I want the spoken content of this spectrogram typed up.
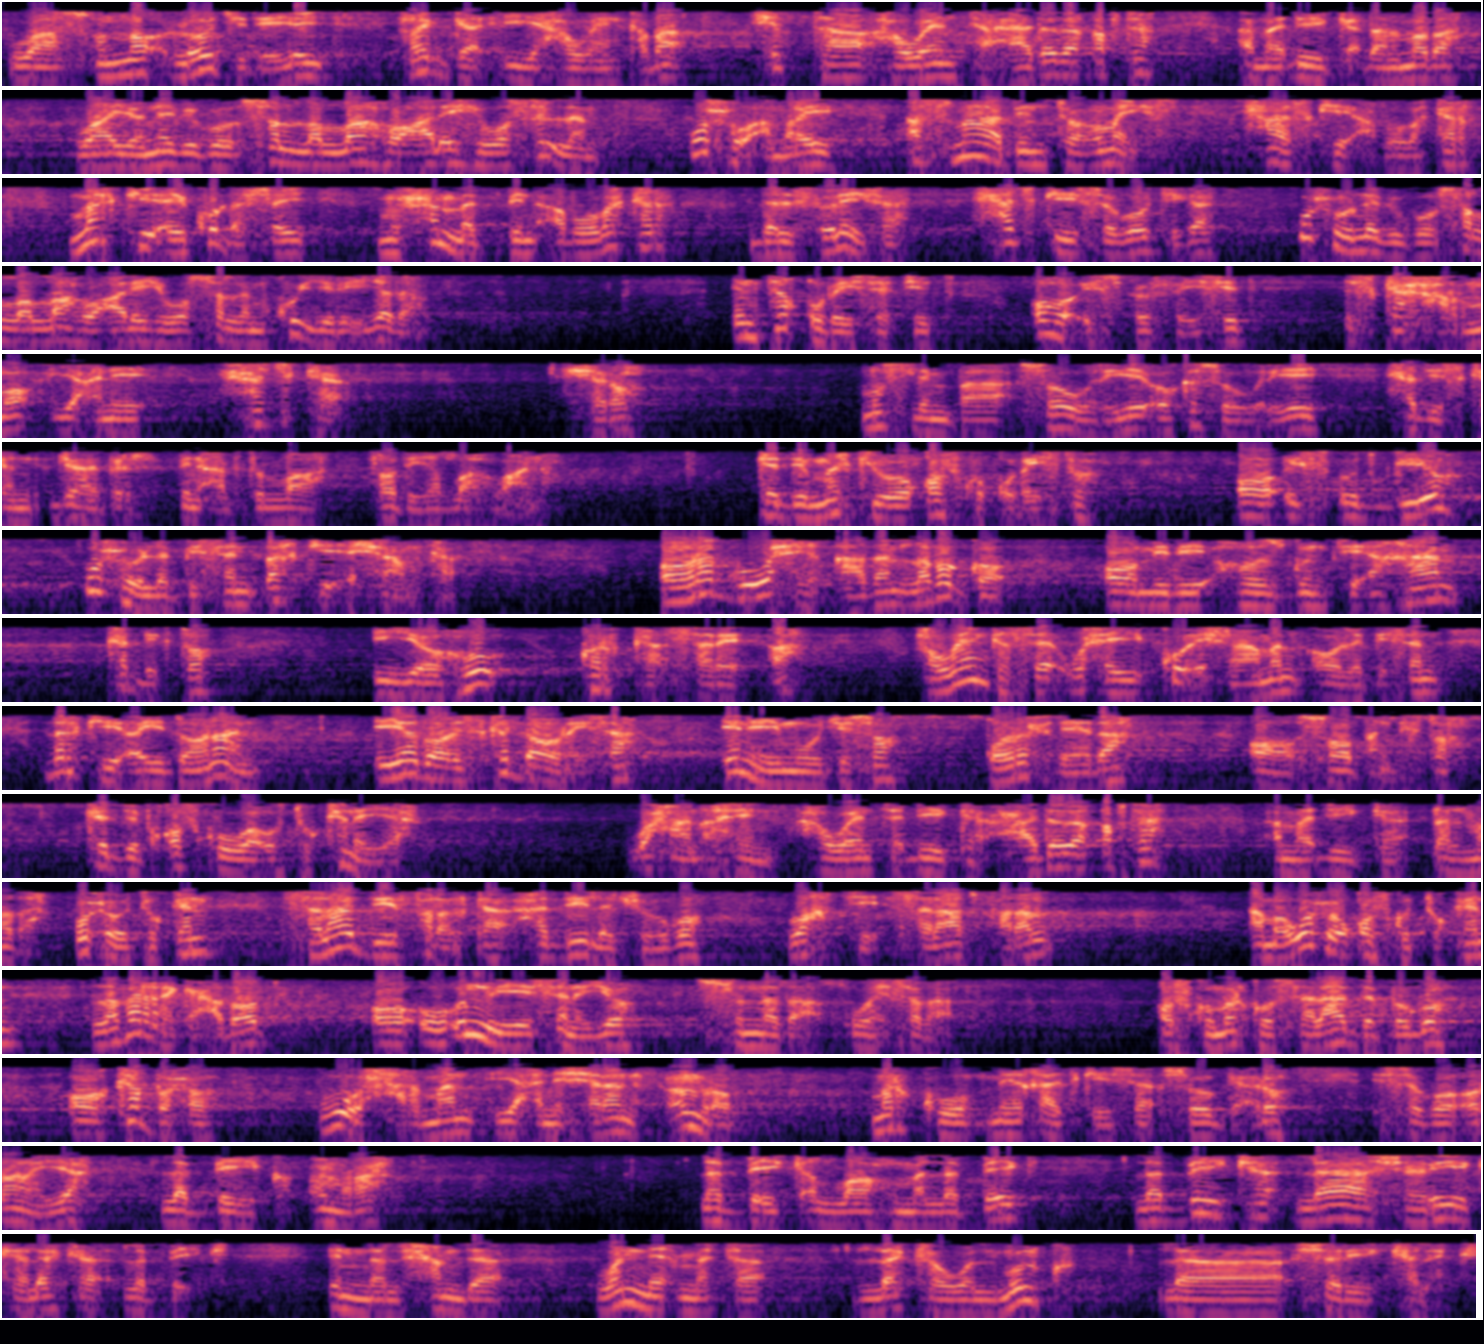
waa sunno loo jideeyey ragga iyo haweenkaba xitaa haweenta caadada qabta ama dhiigga dhalmada. Waayo nebigu sala allahu calayhi wasalam wuxuu amray asmaa bintu cumays xaaskii abubakar markii ay ku dhashay moxamed bin abubakar dalxulayfa xajkii sagootiga wuxuu nebigu sala allahu calayhi wasalam ku yidhi iyada inta qubaysatid oo iscufaysid iska xarmo yacni xajka xiro. Muslim baa soo wariyey oo ka soo wariyey xadiiskan jaabir bin cabdullah radia allahu canhu kadib markii uu qofku qubaysto oo is-udgiyo wuxuu labisan dharkii ixraamka. Oo raggu waxay qaadan laba go oo midi hoos gunti ahaan ka dhigto iyo hu korka sare ah. Haweenkase waxay ku ixraaman oo labisan dharkii ay doonaan iyadoo iska dhowraysa inay muujiso quruxdeeda oo soo bandhigto. Kadib qofku waa uu tukanayaa waxaan ahayn haweenta dhiigga caadada qabta ama dhiigga dhalmada. Wuxuu tukan salaadii faralka haddii la joogo wakti salaad faral. Ama wuxuu qofku tukan laba ragcadood oo uu u niyeysanayo sunnada weesada qofku markuu salaada bogo oo ka baxo wuu xarman yacni xiran cumro. Markuu meeqaadkiisa soo gaadho isagoo odhanaya labayk cumra. Labayk allahuma labayk labayka laa shariika laka labayk ina alxamda walnicmata laka walmulk laa shariika lak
